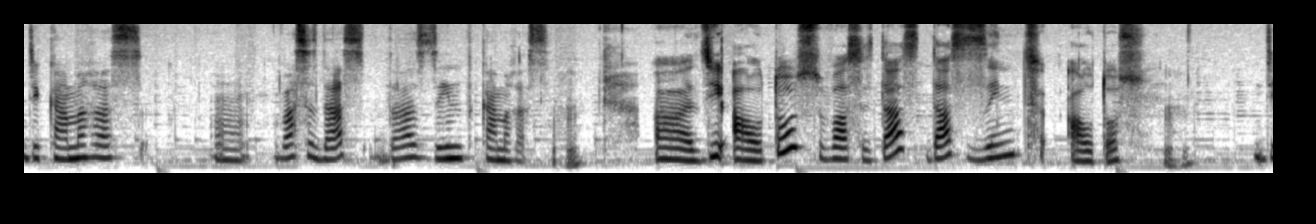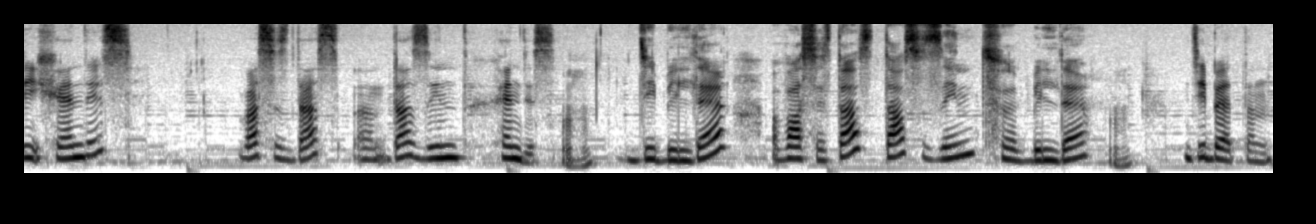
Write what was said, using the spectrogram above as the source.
Die Kameras, äh, was ist das? Das sind Kameras. Äh, die Autos, was ist das? Das sind Autos. Die Handys, was ist das? Das sind Handys. Die Bilder, was ist das? Das sind Bilder. Die Betten,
